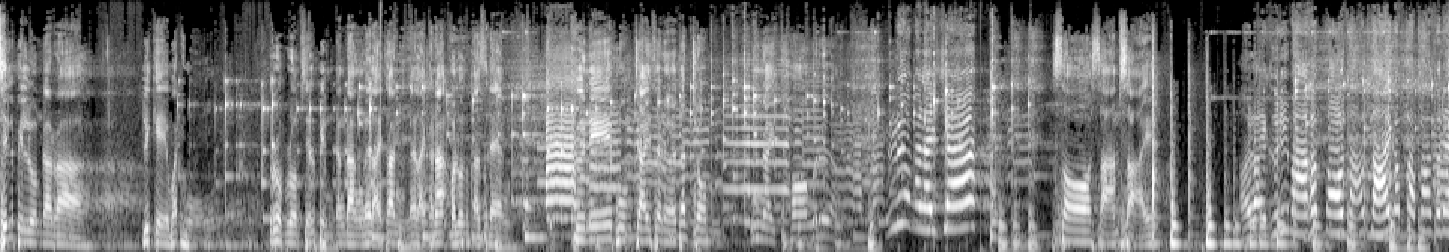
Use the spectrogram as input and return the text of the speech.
ศิลปินรวมดารา ลิเกวัดหงส์รวบรวมศิลปินดัง ๆ หลาย ๆ ท่าน หลาย ๆ คณะมาร่วมการแสดง คืนนี้ภูมิใจเสนอท่านชมในท้องเรื่อง เรื่องอะไรจ๊ะซอสามสาย อะไรคือที่มาครับตอนสามสายครับกับการแสดง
